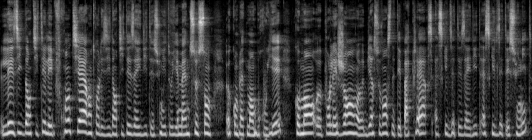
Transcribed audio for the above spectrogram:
les identités, les frontières entre les identités zaïdites et sunnites au Yémen se sont complètement brouillées, comment, pour les gens, bien souvent, ce n'était pas clair, est-ce qu'ils étaient zaïdites, est-ce qu'ils étaient sunnites.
